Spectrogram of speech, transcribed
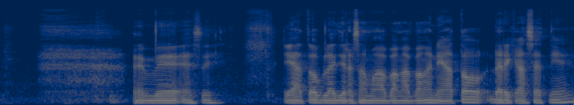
MBS sih. Ya atau belajar sama abang-abangan ya atau dari kasetnya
